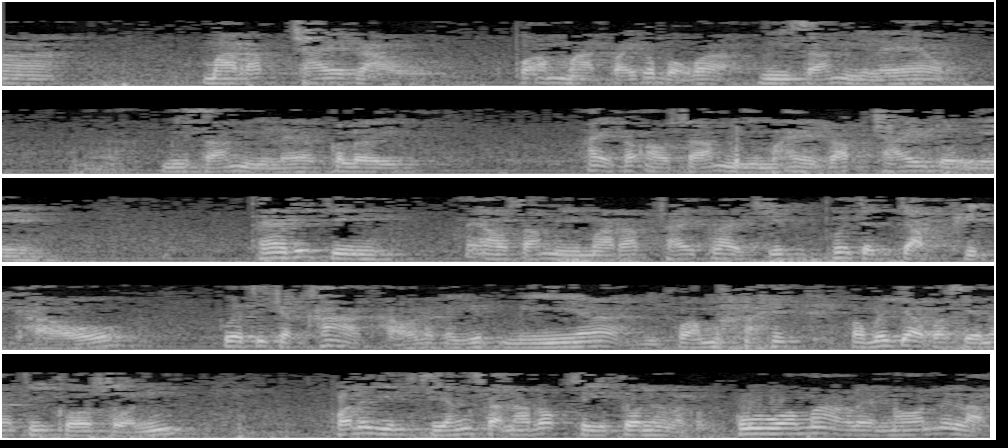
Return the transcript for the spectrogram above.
มามารับใช้เราพออำมาตไปก็บอกว่ามีสามีแล้ว มีสามีแล้วก็เลย ให้เขาเอาสามีมาให้รับใช้ตัวเอง แท้ที่จริงให้เอาสามีมารับใช้ใกล้ชิด เพื่อจะจับผิดเขาเพื่อที่จะฆ่าเขาแล้วก็ยึดเมียมีความหมายของพระเจ้าประเสนาธิโกศล พอได้ยินเสียงสันนรกสี่ตัวนั่นแหละกลัวมากเลยนอนไม่หลับ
